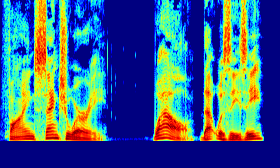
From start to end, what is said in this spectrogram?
find Sanctuary. Wow, that was easy.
